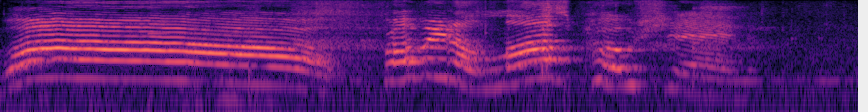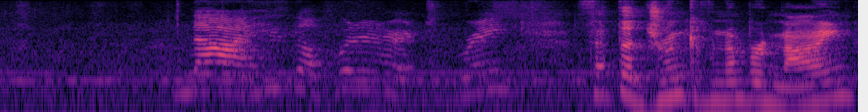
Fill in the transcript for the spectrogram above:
Whoa! Bro made a love potion. Nah, he's gonna put in her drink. Is that the drink of number nine?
